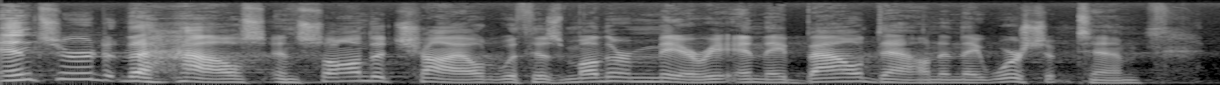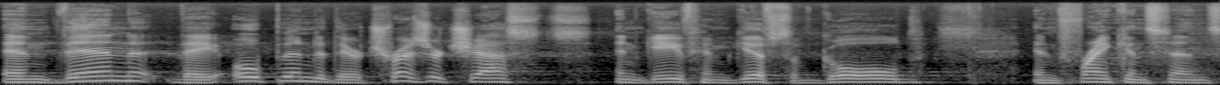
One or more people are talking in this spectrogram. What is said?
entered the house and saw the child with his mother Mary, and they bowed down and they worshiped him. And then they opened their treasure chests and gave him gifts of gold and frankincense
